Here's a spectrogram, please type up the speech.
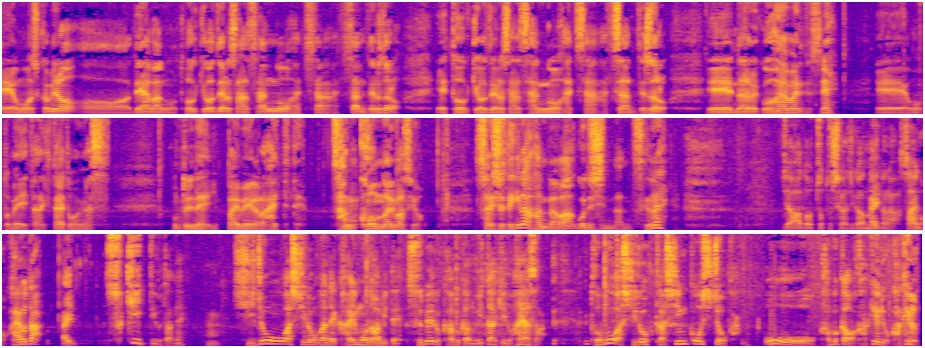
えーお申し込みの電話番号東京0335838300、えー東京0335838300、えーなるべくお早めにですね、えーお求めいただきたいと思います。本当にね、いっぱい銘柄入ってて、参考になりますよ。最終的な判断はご自身なんですけどね。じゃあ、あとちょっとしか時間ないから、最後、替え歌。はい。好きっていう歌ね。市場は白金買い物浴びて、滑る株価の板切る速さ。飛ぶは白負か新興市場か。おうおう株価はかけるよかける。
